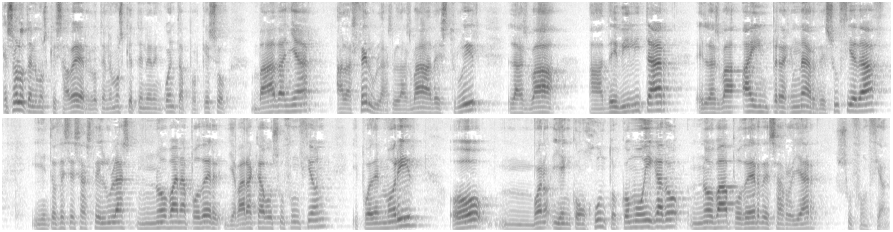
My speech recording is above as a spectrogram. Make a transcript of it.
eso lo tenemos que saber, lo tenemos que tener en cuenta, porque eso va a dañar a las células, las va a destruir, las va a debilitar, las va a impregnar de suciedad y entonces esas células no van a poder llevar a cabo su función y pueden morir o, mm, bueno, y en conjunto como hígado no va a poder desarrollar su función.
